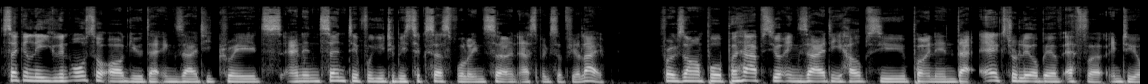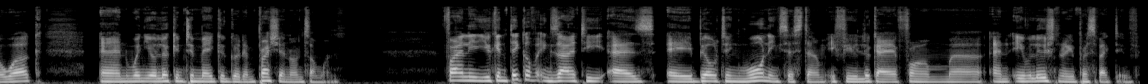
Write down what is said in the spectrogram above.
Secondly, you can also argue that anxiety creates an incentive for you to be successful in certain aspects of your life. For example, perhaps your anxiety helps you put in that extra little bit of effort into your work and when you're looking to make a good impression on someone. Finally, you can think of anxiety as a built-in warning system if you look at it from uh, an evolutionary perspective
